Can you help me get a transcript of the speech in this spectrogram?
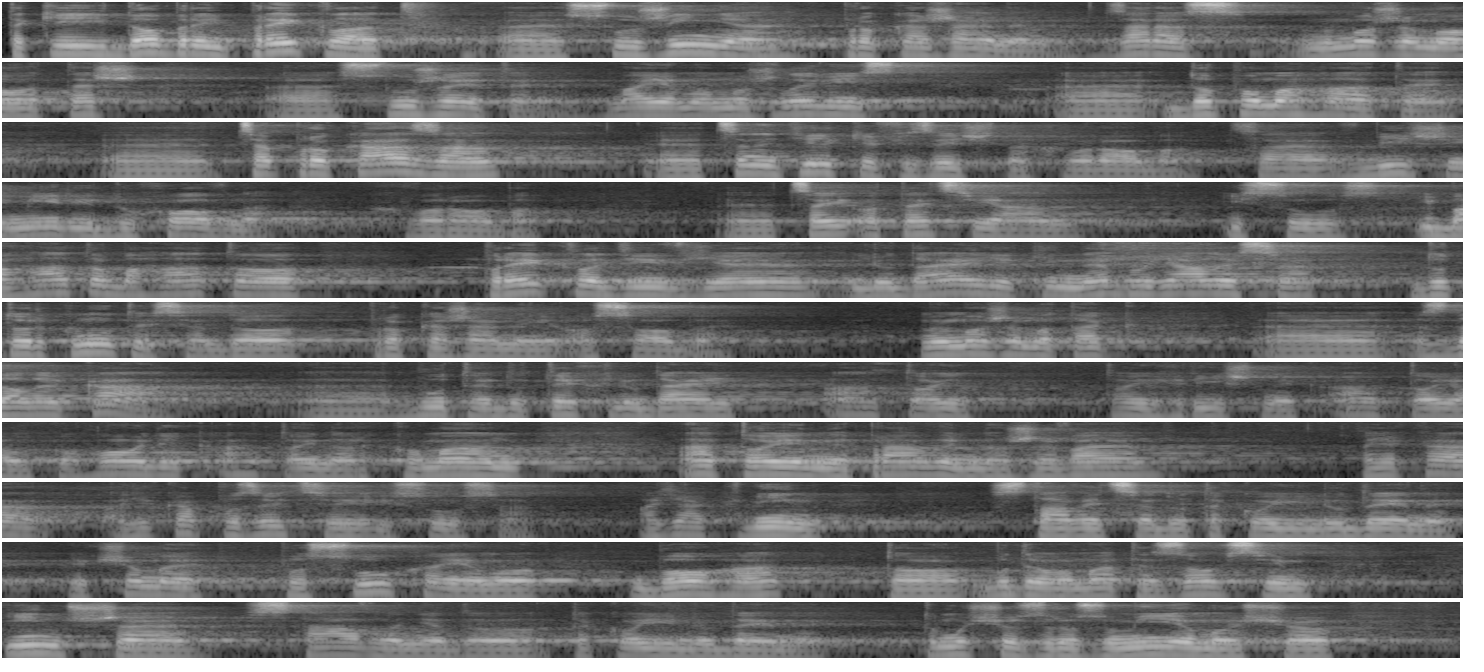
Такий добрий приклад е, служіння прокаженим. Зараз ми можемо теж е, служити, маємо можливість допомагати. Ця проказа це не тільки фізична хвороба, це в більшій мірі духовна хвороба. Е, Цей отець Ян, Ісус і багато-багато прикладів є людей, які не боялися доторкнутися до прокаженої особи. Ми можемо так е, здалека е, бути до тих людей, а той, той грішник, а той алкоголік, а той наркоман, а той неправильно живе. А яка, а яка позиція Ісуса? А як Він ставиться до такої людини? Якщо ми послухаємо Бога, то будемо мати зовсім інше ставлення до такої людини, тому що зрозуміємо, що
